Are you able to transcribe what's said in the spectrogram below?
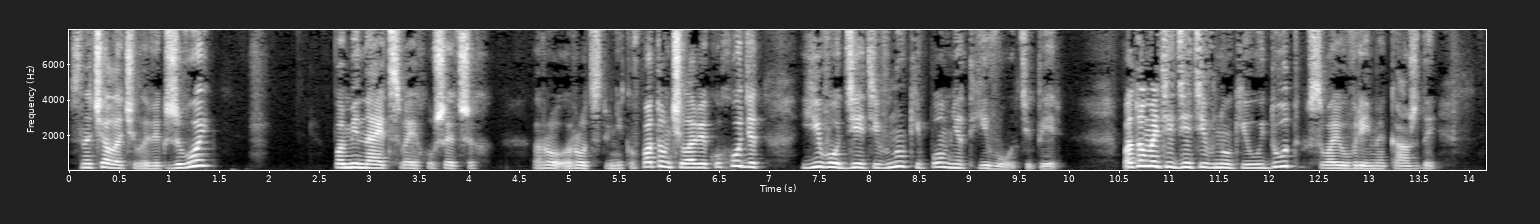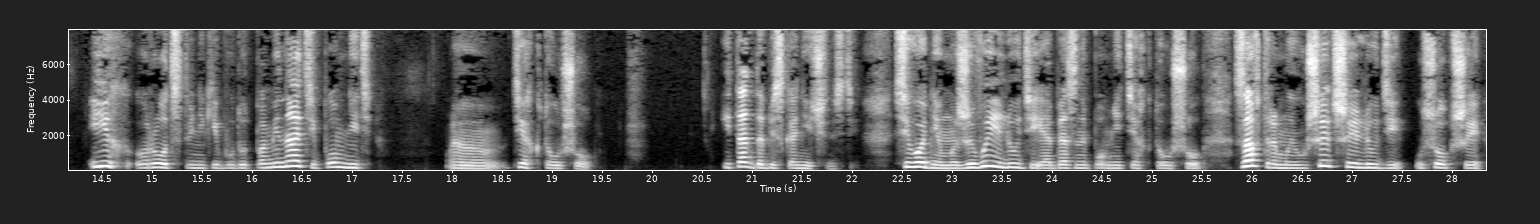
Сначала человек живой, поминает своих ушедших родственников. Потом человек уходит, его дети, внуки помнят его теперь. Потом эти дети, внуки уйдут в свое время каждый. Их родственники будут поминать и помнить э, тех, кто ушел. И так до бесконечности. Сегодня мы живые люди и обязаны помнить тех, кто ушел. Завтра мы ушедшие люди, усопшие,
